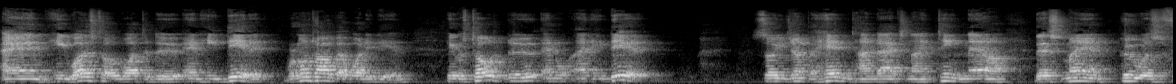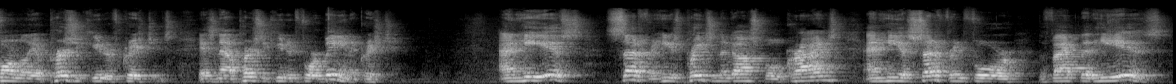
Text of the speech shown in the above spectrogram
And he was told what to do, and he did it. We're going to talk about what he did. He was told to do, and, and he did it. So you jump ahead in time to Acts 19. Now, this man who was formerly a persecutor of Christians is now persecuted for being a Christian. And he is suffering. He is preaching the gospel of Christ, and he is suffering for the fact that he is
